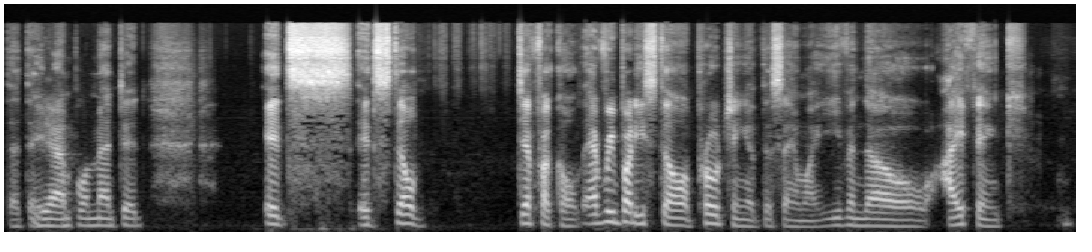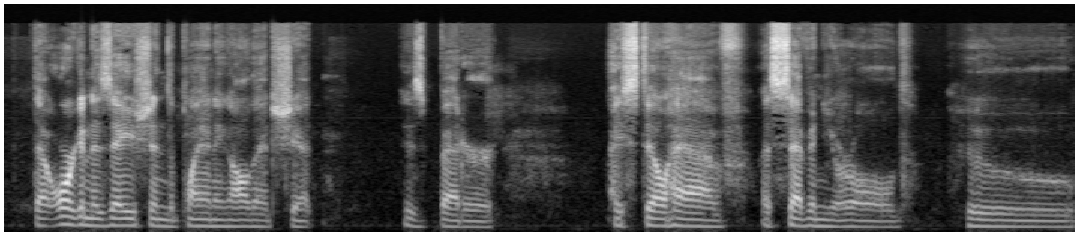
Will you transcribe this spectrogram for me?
that they've Yeah. implemented. It's it's still difficult. Everybody's still approaching it the same way, even though I think the organization, the planning, all that shit is better. I still have a seven year old who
